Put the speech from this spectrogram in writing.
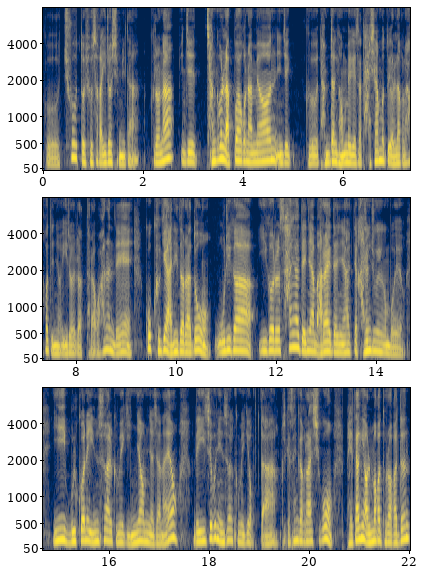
그 추후 또 조사가 이루어집니다. 그러나 이제 잔금을 납부하고 나면 이제 그 담당 경매에서 다시 한번 또 연락을 하거든요. 이러이렇다라고 하는데 꼭 그게 아니더라도 우리가 이거를 사야 되냐 말아야 되냐 할 때 가장 중요한 건 뭐예요? 이 물건에 인수할 금액이 있냐 없냐잖아요. 근데 이 집은 인수할 금액이 없다. 그렇게 생각을 하시고 배당이 얼마가 돌아가든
